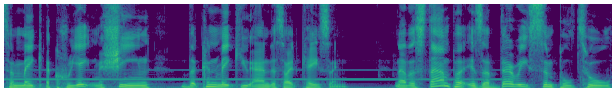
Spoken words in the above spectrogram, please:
to make a create machine that can make you andesite casing. Now, the stamper is a very simple tool,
